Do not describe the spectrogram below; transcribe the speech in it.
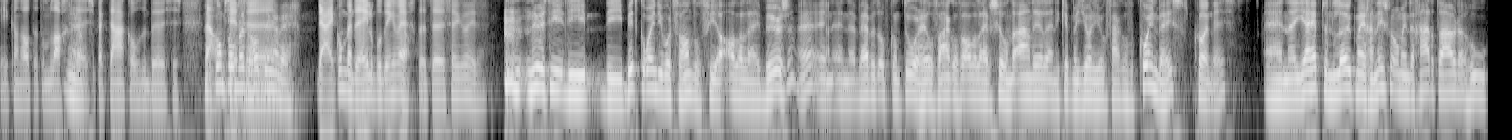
Je kan altijd om lachen, spektakel op de beurs. Dus, nou, komt op zich, eh, dingen weg. Ja, hij komt met een heleboel dingen weg, dat eh, zeker weten. nu is die, die, die bitcoin die wordt verhandeld via allerlei beurzen. Hè? En, en eh, we hebben het op kantoor heel vaak over allerlei verschillende aandelen. En ik heb met Jordi ook vaak over Coinbase. Coinbase. En jij hebt een leuk mechanisme om in de gaten te houden hoe,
